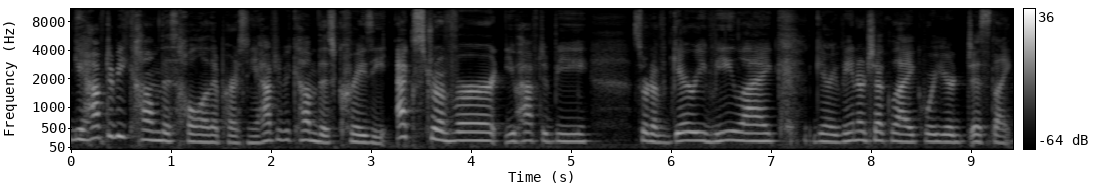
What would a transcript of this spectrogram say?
you have to become this whole other person. You have to become this crazy extrovert. You have to be sort of Gary V like, Gary Vaynerchuk like, where you're just like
